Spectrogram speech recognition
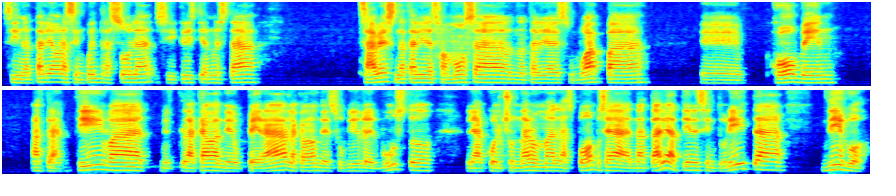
si Natalia ahora se encuentra sola, si Cristian no está, ¿sabes? Natalia es famosa, Natalia es guapa, eh, joven, atractiva, la acaban de operar, le acabaron de subirle el busto, le acolchonaron mal las pompas, o sea, Natalia tiene cinturita, digo,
